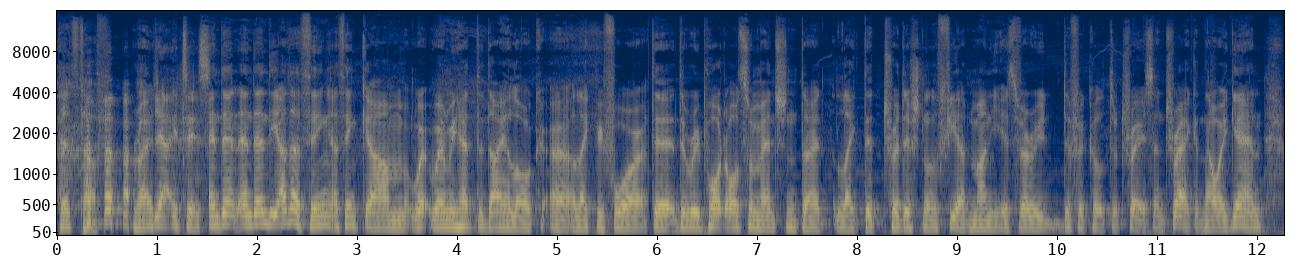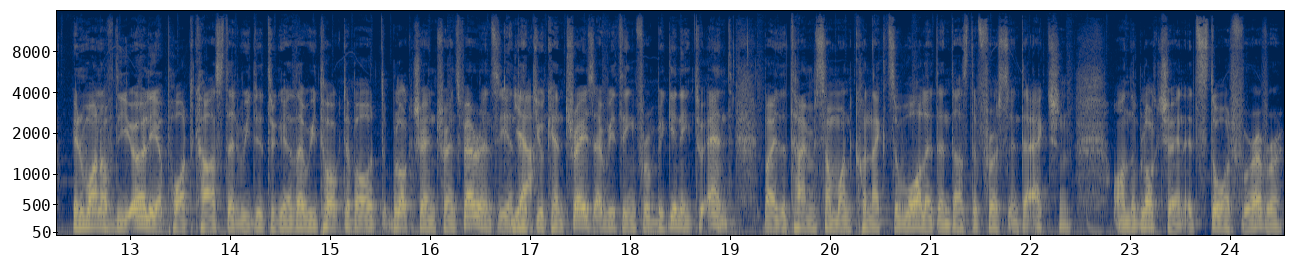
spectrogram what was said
That's tough, right? yeah it is And then, and then the other thing, I think, um, wh- when we had the dialogue, uh, like before, the the report also mentioned that like the traditional fiat money is very difficult to trace and track. Now, again, in one of the earlier podcasts that we did together, we talked about blockchain transparency and Yeah. that you can trace everything from beginning to end. By the time someone connects a wallet and does the first interaction on the blockchain, it's stored forever.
